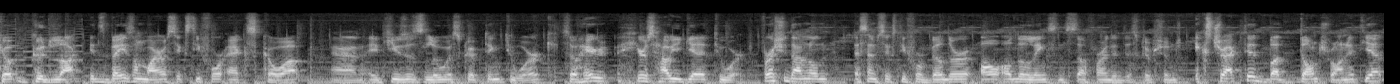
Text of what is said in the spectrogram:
go good luck. It's based on Mario 64X co-op, and it uses Lua scripting to work. So here, here's how you get it to work. First you download SM64 Builder, all, all the links and stuff are in the description. Extract it, but don't run it yet.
